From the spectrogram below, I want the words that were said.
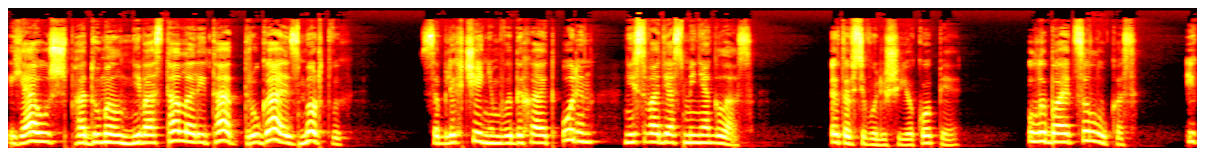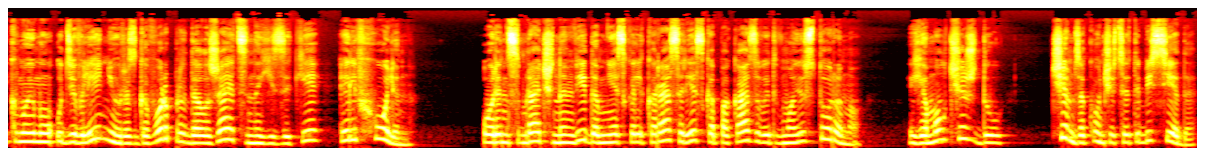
«Я уж подумал, не восстала ли та другая из мертвых?» С облегчением выдыхает Орин, не сводя с меня глаз. «Это всего лишь ее копия». Улыбается Лукас. И, к моему удивлению, разговор продолжается на языке эльфхолин. Орин с мрачным видом несколько раз резко показывает в мою сторону. Я молча жду. Чем закончится эта беседа?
